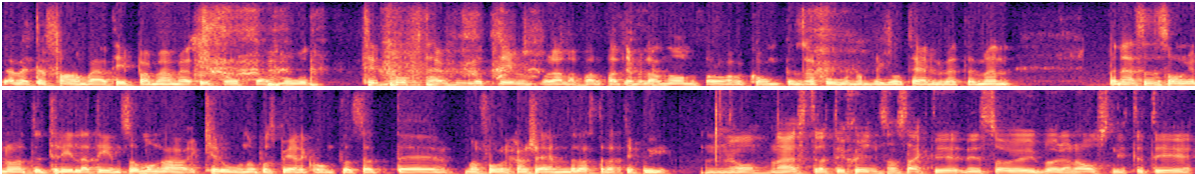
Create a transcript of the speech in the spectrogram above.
Jag vet inte fan vad jag tippar med men jag tippar ofta mot typ ofta mot Liverpool i alla fall för att jag vill ha någon form av kompensation om det går åt helvete. Men den här säsongen har inte trillat in så många kronor på spelkontot så att eh, man får väl kanske ändra strategi. Ja, nej, strategin som sagt, det, det sa jag i början av avsnittet. Det,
